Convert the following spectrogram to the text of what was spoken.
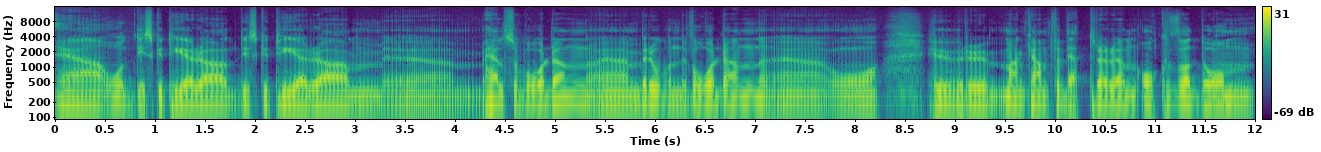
Eh, och diskutera, diskutera eh, hälsovården, eh, beroendevården eh, och hur man kan förbättra den och vad de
